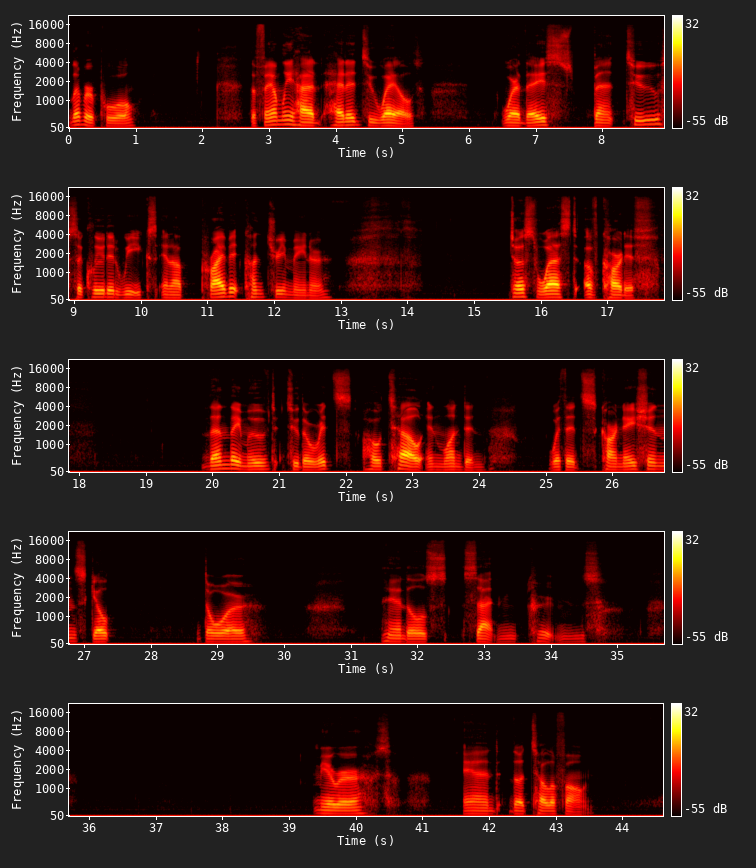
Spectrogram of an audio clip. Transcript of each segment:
Liverpool, the family had headed to Wales, where they spent two secluded weeks in a private country manor just west of Cardiff. Then they moved to the Ritz Hotel in London with its carnations, gilt door handles, satin curtains, mirrors, and the telephone,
